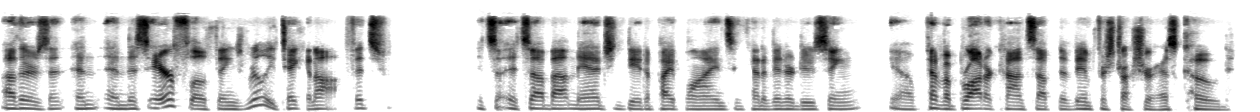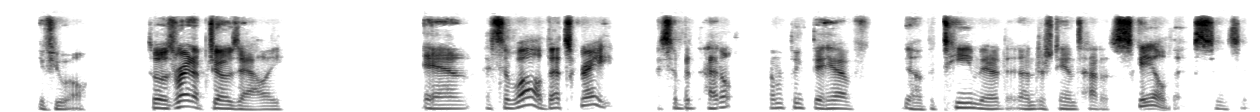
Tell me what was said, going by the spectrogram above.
others, and and and this Airflow thing's really taken off. It's it's it's about managing data pipelines and kind of introducing, you know, kind of a broader concept of infrastructure as code, if you will. So it was right up Joe's alley. And I said, Well, that's great. I said, but I don't I don't think they have you know the team there that understands how to scale this. And said,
